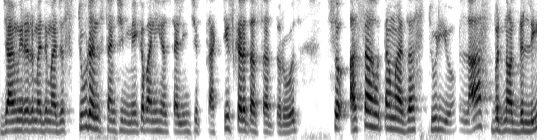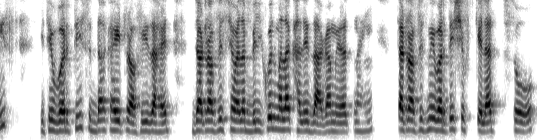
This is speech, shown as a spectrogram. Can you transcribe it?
ज्या मिररमध्ये माझ्या स्टुडंट्स त्यांची मेकअप आणि हेअरस्टाईलिंगची प्रॅक्टिस करत असतात रोज. सो असा होता माझा studio last but not the least इथे वरती सुद्धा काही ट्रॉफीज आहेत. ज्या ट्रॉफीज ठेवायला बिलकुल मला खाली जागा मिळत नाही. त्या ट्रॉफीज मी वरती शिफ्ट केल्यात. सो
